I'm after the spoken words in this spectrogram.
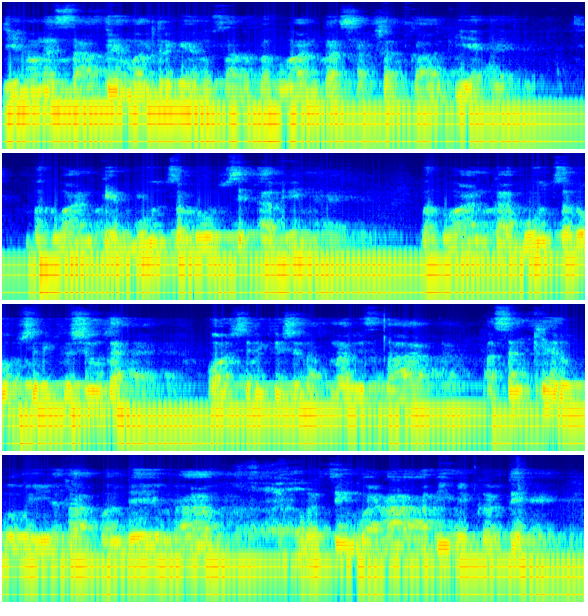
जिन्होंने सातवें मंत्र के अनुसार भगवान का साक्षात्कार किया है। भगवान के मूल स्वरूप से अभिन्न है। भगवान का मूल स्वरूप श्री कृष्ण का है और श्री कृष्ण अपना विस्तार असंख्य रूपों में यथा बलदेव, राम, नरसिंह वरा आदि में करते हैं।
